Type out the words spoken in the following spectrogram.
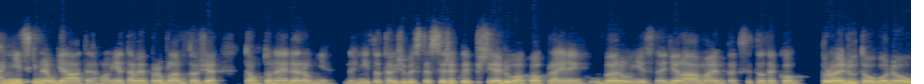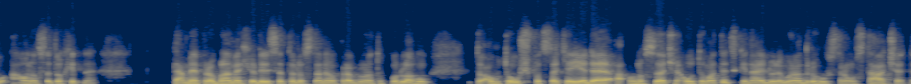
a nic s tím neuděláte. Hlavně tam je problém to, že to auto nejede rovně. Není to tak, že byste si řekli, přijedu aquaplaning, uberu, nic nedělám a jen tak si to jako projedu tou vodou a ono se to chytne tam je problém ve chvíli, kdy se to dostane opravdu na tu podlahu, to auto už v podstatě jede a ono se začne automaticky na jednu nebo na druhou stranu stáčet.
